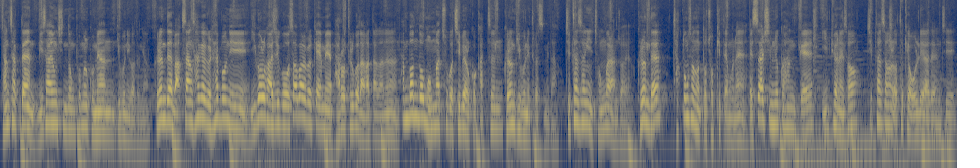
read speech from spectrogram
장착된 미사용 신동품을 구매한 기분이거든요. 그런데 막상 사격을 해보니 이걸 가지고 서바이벌 게임에 바로 들고 나갔다가는 한 번도 못 맞추고 집에 올 것 같은 그런 기분이 들었습니다. 집탄성이 정말 안 좋아요. 그런데 작동성은 또 좋기 때문에 SR16과 함께 2편에서 집탄성을 어떻게 올려야 되는지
